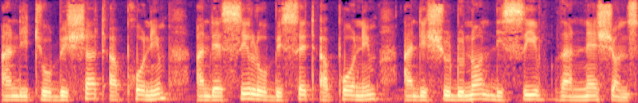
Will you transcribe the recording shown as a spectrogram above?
and it will be shut upon him and a seal will be set upon him and he should not deceive the nations.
